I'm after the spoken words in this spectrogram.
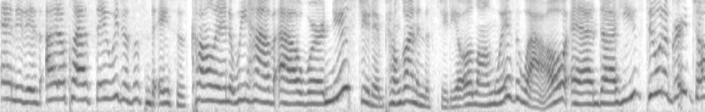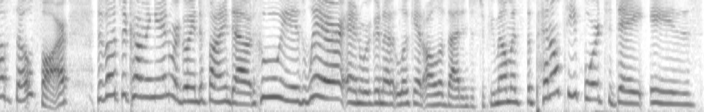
And it is Idol Class Day. We just listened to Ace's Colin. We have our new student, Pyongan, in the studio, along with Wow. And uh, he's doing a great job so far. The votes are coming in. We're going to find out who is where, and we're going to look at all of that in just a few moments. The penalty for today is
